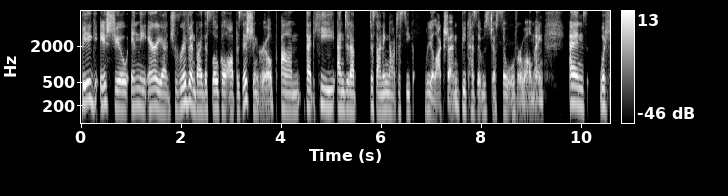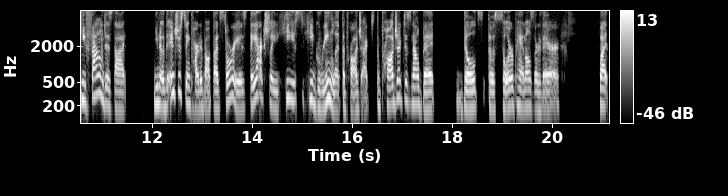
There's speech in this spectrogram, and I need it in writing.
big issue in the area driven by this local opposition group um, that he ended up deciding not to seek reelection because it was just so overwhelming. And what he found is that you know the interesting part about that story is they actually he's he greenlit the project. The project is now bit built those solar panels are there. But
